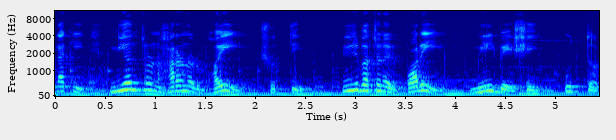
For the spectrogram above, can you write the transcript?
নাকি নিয়ন্ত্রণ হারানোর ভয়ই সত্যি? নির্বাচনের পরেই মিলবে সেই উত্তর।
